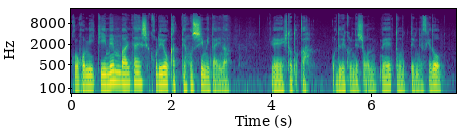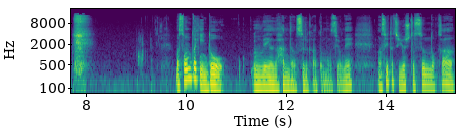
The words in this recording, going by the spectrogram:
このコミュニティメンバーに対してこれを買ってほしいみたいなえー、人とか出てくるんでしょうねと思ってるんですけど、まあ、その時にどう運営側が判断するからと思うんですよね。まあ、そういう人たちを良しとするのか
